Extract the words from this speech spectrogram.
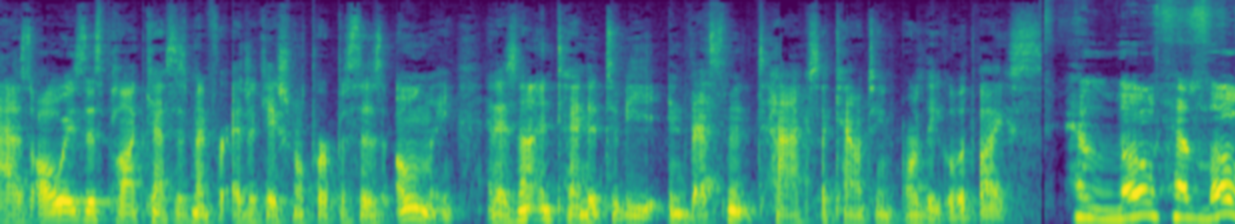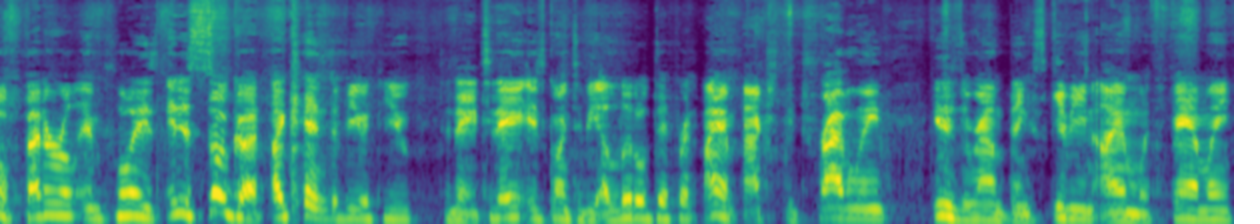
as always, this podcast is meant for educational purposes only and is not intended to be investment, tax, accounting, or legal advice. Hello, hello, federal employees. It is so good again to be with you today. Today is going to be a little different. I am actually traveling. It is around Thanksgiving. I am with family,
